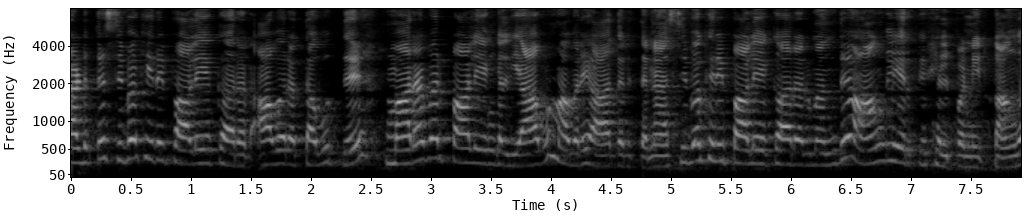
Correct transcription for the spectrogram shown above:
அடுத்து சிவகிரி பாளையக்காரர். அவரை தவிர்த்து மறவர் பாளையங்கள் யாவும் அவரை ஆதரித்தன. சிவகிரி பாளையக்காரர் வந்து ஆங்கிலேயருக்கு ஹெல்ப் பண்ணியிருக்காங்க.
